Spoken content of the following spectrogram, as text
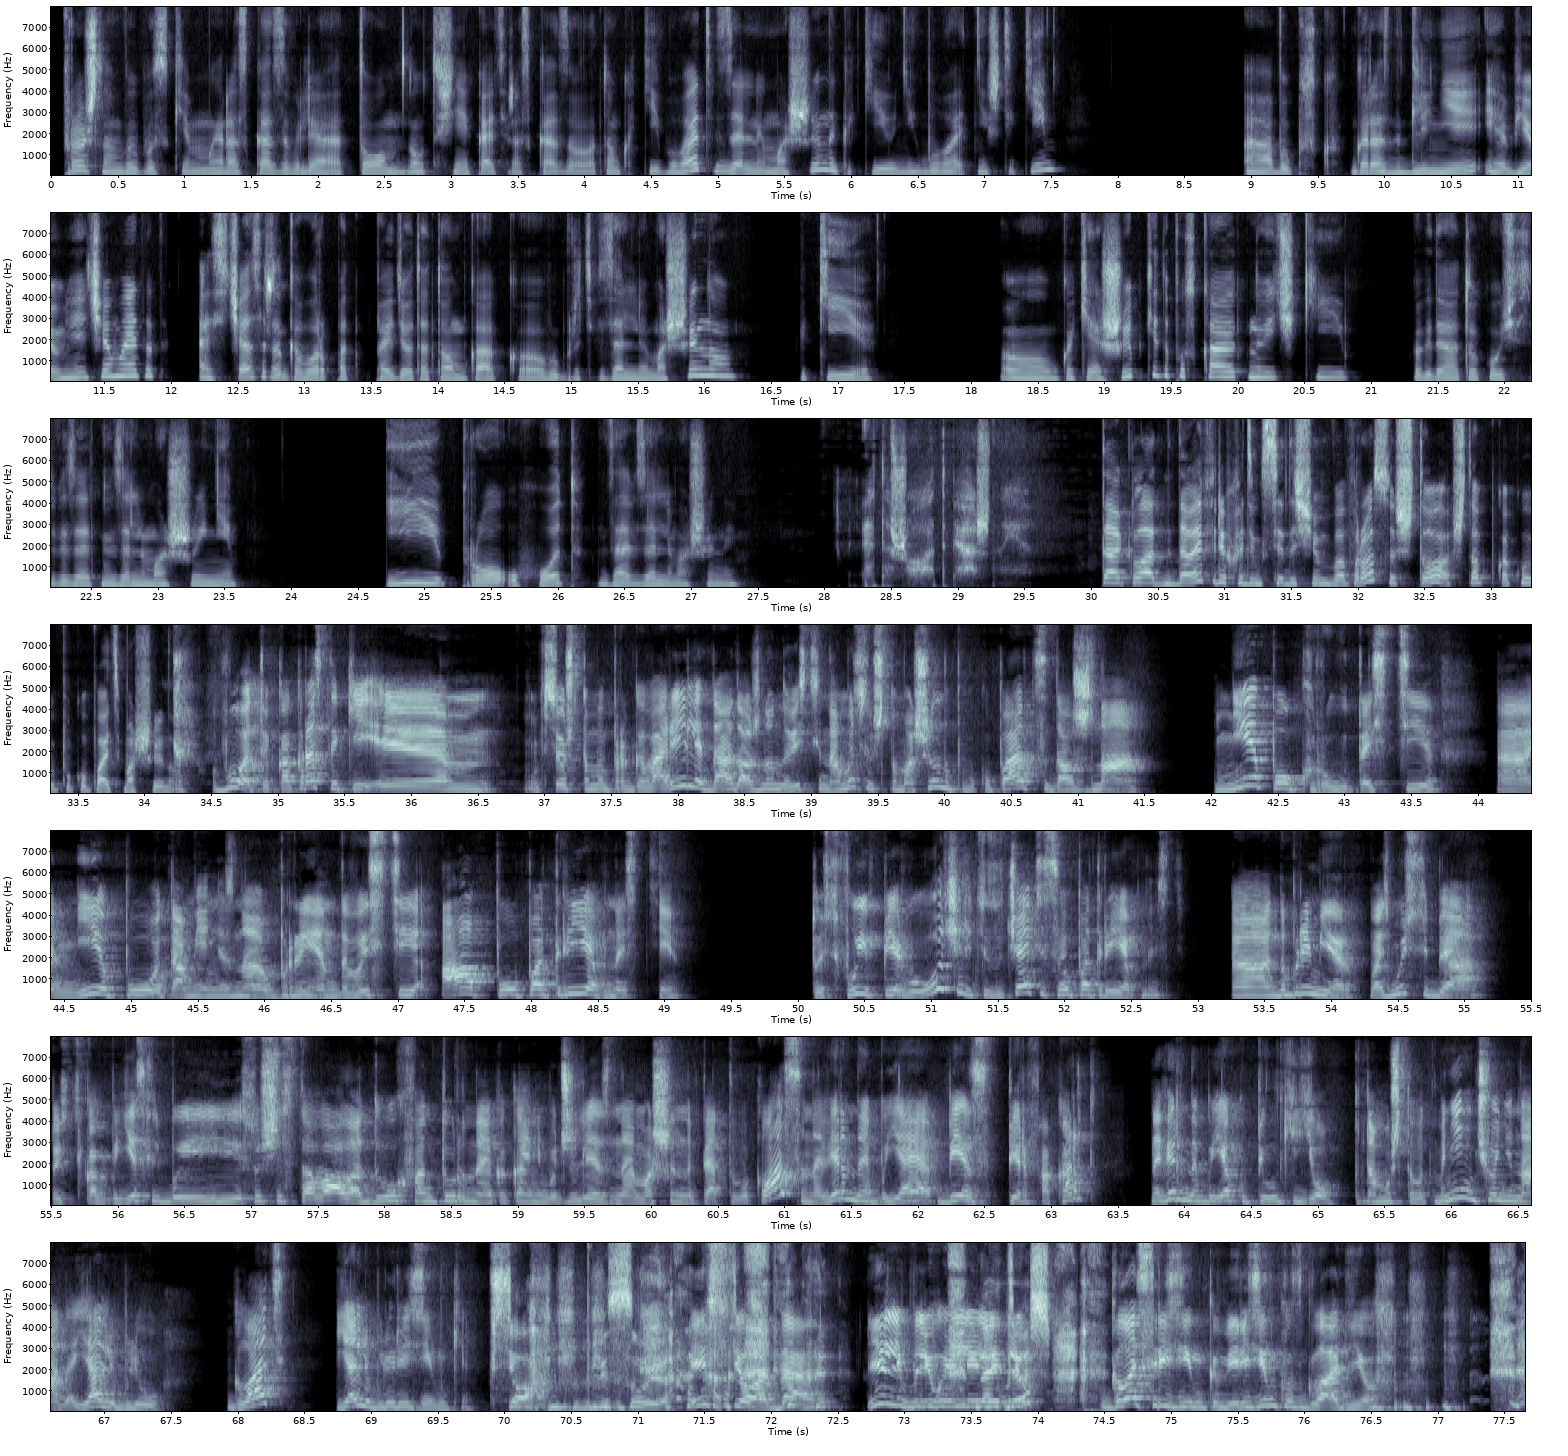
В прошлом выпуске мы рассказывали о том, ну, точнее, Катя рассказывала о том, какие бывают вязальные машины, какие у них бывают ништяки. А выпуск гораздо длиннее и объемнее, чем этот. А сейчас разговор пойдет о том, как э, выбрать вязальную машину, какие, какие ошибки допускают новички, когда только учатся вязать на вязальной машине, и про уход за вязальной машиной. Это шоу «Отвяжные». Так, ладно, давай переходим к следующему вопросу. Что, что какую покупать машину? Вот, как раз-таки э, эм, все, что мы проговорили, да, должно навести на мысль, что машина покупаться должна не по крутости, э, не по, там, я не знаю, брендовости, а по потребности. То есть вы в первую очередь изучаете свою потребность. Э, например, возьму себя. То есть, как бы, если бы существовала двухфантурная какая-нибудь железная машина пятого класса, наверное, бы я без перфокарт, наверное, бы я купил ее. Потому что вот мне ничего не надо. Я люблю гладь, я люблю резинки. Все. Плюсую. И все, да. Или или Найдешь? люблю гладь с резинками, резинку с гладью.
